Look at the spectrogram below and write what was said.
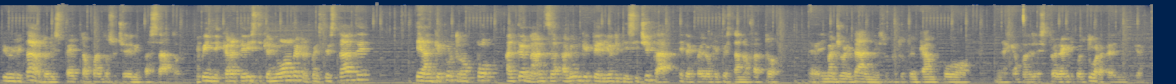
più in ritardo rispetto a quanto succedeva in passato. Quindi caratteristiche nuove per quest'estate e anche purtroppo alternanza a lunghi periodi di siccità ed è quello che quest'anno ha fatto eh, i maggiori danni, soprattutto campo, nel campo del settore dell'agricoltura per esempio.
